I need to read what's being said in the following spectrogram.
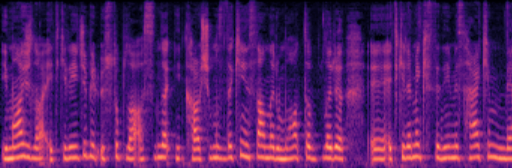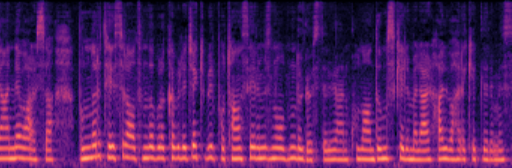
imajla, etkileyici bir üslupla aslında karşımızdaki insanları, muhatapları e, etkilemek istediğimiz her kim veya ne varsa bunları tesir altında bırakabilecek bir potansiyelimizin olduğunu da gösteriyor. Yani kullandığımız kelimeler, hal ve hareketlerimiz,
